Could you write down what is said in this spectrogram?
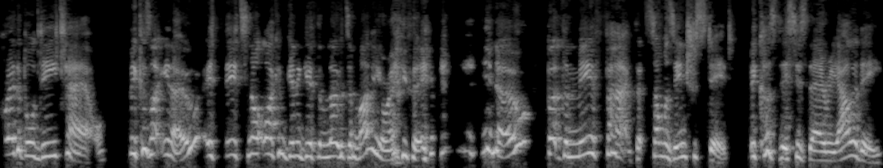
incredible detail? Because, you know, it, it's not like I'm going to give them loads of money or anything, you know, but the mere fact that someone's interested because this is their reality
